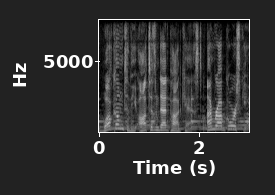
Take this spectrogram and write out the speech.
Welcome to the Autism Dad Podcast. I'm Rob Gorski.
